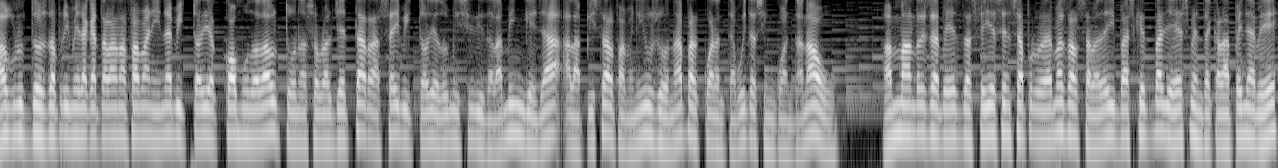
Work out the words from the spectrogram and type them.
El grup 2 de primera catalana femenina, victòria còmoda del Tona sobre el Jet Terrassa i victòria a domicili de la Minguella a la pista del femení Osona per 48 a 59. En Manresa B es desfeia sense problemes del Sabadell Bàsquet Vallès, mentre que la Penya B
